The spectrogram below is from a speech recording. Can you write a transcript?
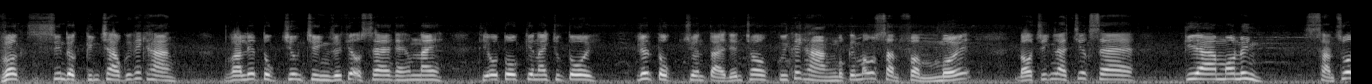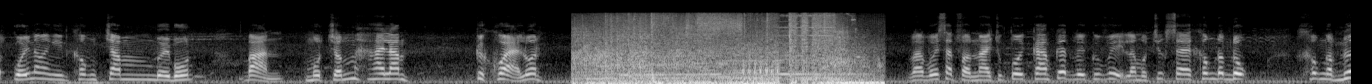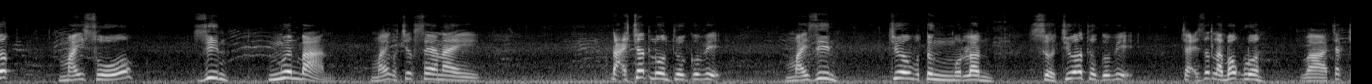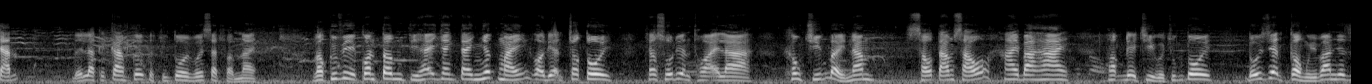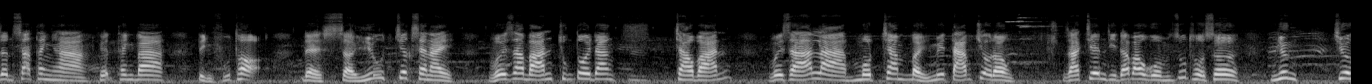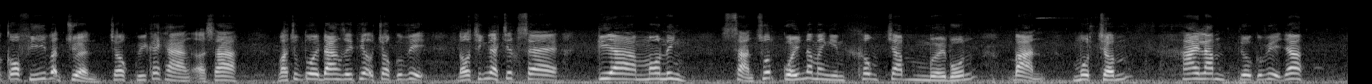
Vâng, xin được kính chào quý khách hàng. Và liên tục chương trình giới thiệu xe ngày hôm nay Thì ô tô Kiên Anh chúng tôi liên tục truyền tải đến cho quý khách hàng một cái mẫu sản phẩm mới. Đó chính là chiếc xe Kia Morning Sản xuất cuối năm 2014 Bản 1.25 Cực khỏe luôn. Và với sản phẩm này chúng tôi cam kết với quý vị là một chiếc xe không đâm đụng Không ngập nước Máy số zin nguyên bản Máy của chiếc xe này đại chất luôn thưa quý vị. Máy zin chưa một từng một lần sửa chữa thưa quý vị. Chạy rất là bốc luôn Và chắc chắn Đấy là cái cam kết của chúng tôi với sản phẩm này. Và quý vị quan tâm thì hãy nhanh tay nhấc máy gọi điện cho tôi Theo số điện thoại là 0975 686 232 Hoặc địa chỉ của chúng tôi đối diện cổng Ủy ban Nhân dân xã Thanh Hà, huyện Thanh Ba, tỉnh Phú Thọ Để sở hữu chiếc xe này với giá bán chúng tôi đang chào bán với giá là 178 triệu đồng. Giá trên thì đã bao gồm rút hồ sơ nhưng chưa có phí vận chuyển cho quý khách hàng ở xa. Và chúng tôi đang giới thiệu cho quý vị đó chính là chiếc xe Kia Morning sản xuất cuối năm 2014 bản 1.25 thưa quý vị nhá.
